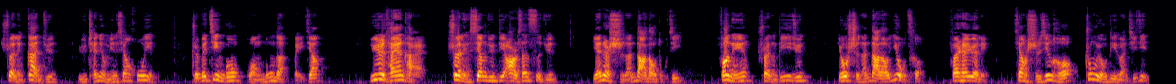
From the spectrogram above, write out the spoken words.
率领赣军与陈炯明相呼应，准备进攻广东的北江。于是谭延闿率领湘军第二、三、四军沿着史南大道堵击，方鼎英率领第一军由史南大道右侧。翻山越岭，向史兴河中游地段急进，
